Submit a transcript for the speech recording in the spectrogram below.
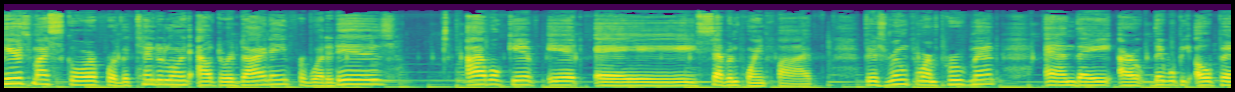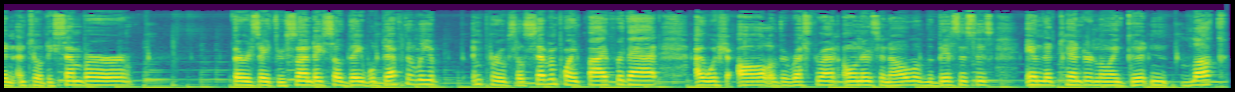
here's my score for the Tenderloin Outdoor Dining for what it is. I will give it a 7.5. There's room for improvement and they are they will be open until December Thursday through Sunday, so they will definitely improve. So 7.5 for that. I wish all of the restaurant owners and all of the businesses in the Tenderloin good luck.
